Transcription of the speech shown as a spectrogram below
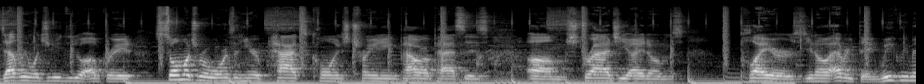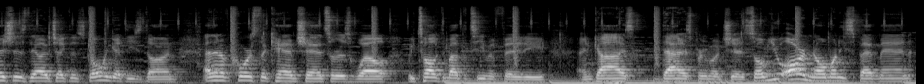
Definitely what you need to do to upgrade. So much rewards in here. Packs, coins, training, power passes, um, strategy items players, you know, everything. Weekly missions, daily checklists, go and get these done. And then, of course, the Kam Chancellor as well. We talked about the Team Affinity. And, guys, that is pretty much it. So, if you are no money spent, man,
